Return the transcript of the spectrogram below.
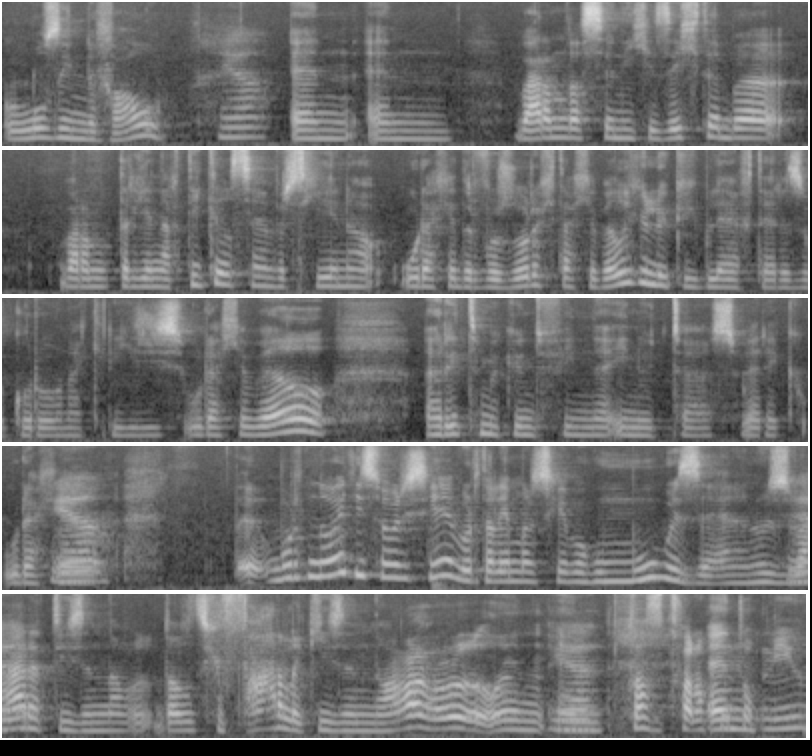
los in de val. Ja. En, en waarom dat ze niet gezegd hebben, waarom er geen artikels zijn verschenen, hoe dat je ervoor zorgt dat je wel gelukkig blijft tijdens de coronacrisis. Hoe dat je wel een ritme kunt vinden in je thuiswerk. Hoe dat je... Ja. Er wordt nooit iets over geschreven. Er wordt alleen maar geschreven hoe moe we zijn en hoe zwaar Ja. het is en dat, dat het gevaarlijk is. En, en, ja. en Dat is het vanochtend en opnieuw.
